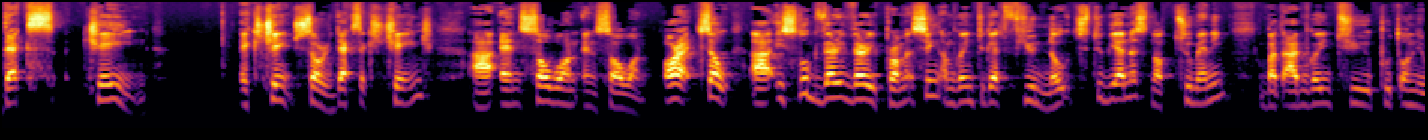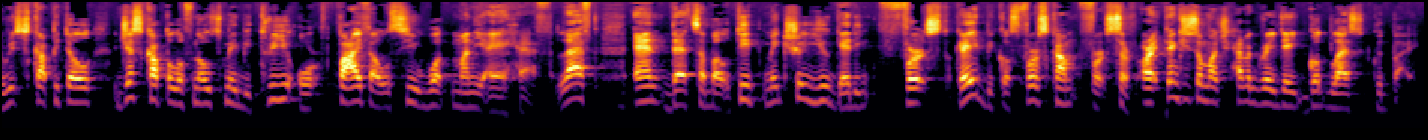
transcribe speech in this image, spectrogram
DEX chain, exchange, sorry, DEX exchange uh, and so on and so on. All right, so uh, it's looked very, very promising. I'm going to get few notes, to be honest, not too many, but I'm going to put only risk capital, just a couple of notes, maybe three or five. I will see what money I have left, and that's about it. Make sure you're getting first, okay? Because first come, first serve. All right, thank you so much. Have a great day. God bless. Goodbye.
